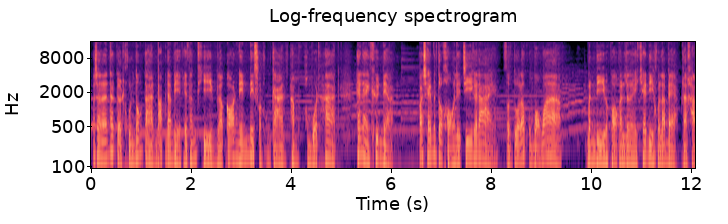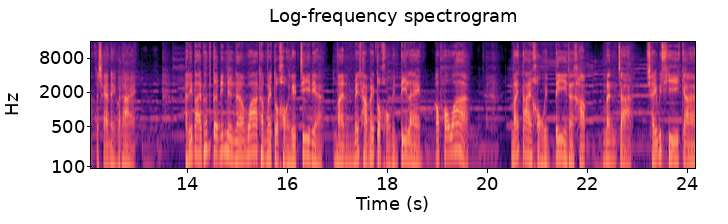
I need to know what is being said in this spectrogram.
เพราะฉะนั้นถ้าเกิดคุณต้องการบัฟดาเมจให้ทั้งทีม แล้วก็เน้นในส่วนของการทำคอมโบธาตุให้แรงขึ้นเนี่ย ก็ใช้เป็นตัวของ e l e g y ก็ได้ ส่วนตัวแล้วผมมองว่ามันดีพอๆกันเลย แค่ดีคนละแบบนะครับ จะใช้อันไหนก็ได้ อธิบายเพิ่มเติมนิดนึงนะว่าทำไมตัวของ e l e g y เนี่ย มันไม่ทำให้ตัวของ v ินตี้แรง ก็เพราะว่าไม้ตายของวินตี้นะครับ มันจะใช้วิธีการ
